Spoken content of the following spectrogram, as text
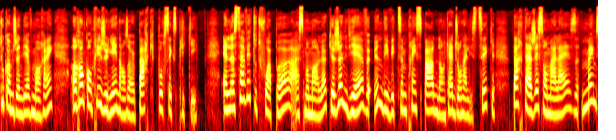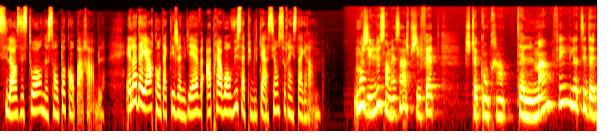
tout comme Geneviève Morin, a rencontré Julien dans un parc pour s'expliquer. Elle ne savait toutefois pas, à ce moment-là, que Geneviève, une des victimes principales de l'enquête journalistique, partageait son malaise, même si leurs histoires ne sont pas comparables. Elle a d'ailleurs contacté Geneviève après avoir vu sa publication sur Instagram. Moi, j'ai lu son message, puis j'ai fait je te comprends tellement, fille, là, de,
